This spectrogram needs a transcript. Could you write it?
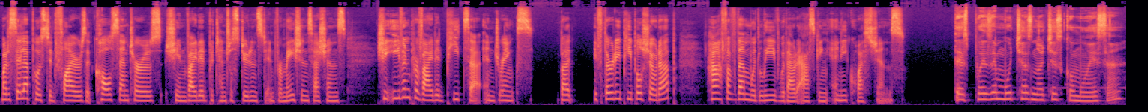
Marcela posted flyers at call centers. She invited potential students to information sessions. She even provided pizza and drinks. But if 30 people showed up, half of them would leave without asking any questions. Después de muchas noches como esa,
